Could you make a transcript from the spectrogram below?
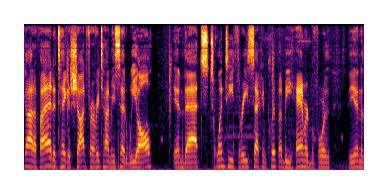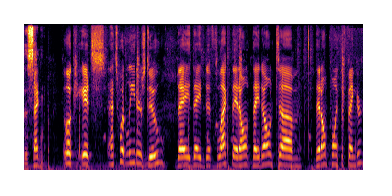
God, if I had to take a shot for every time he said "we all" in that 23 second clip, I'd be hammered before the end of the segment. Look, it's that's what leaders do. They they deflect. They don't they don't um, they don't point the finger.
